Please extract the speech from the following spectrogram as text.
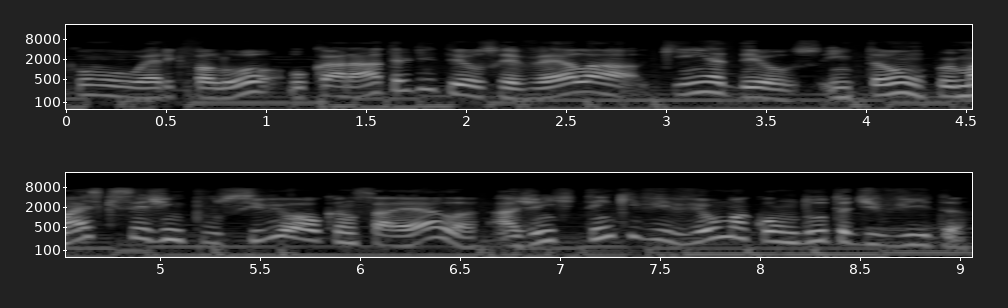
como o Eric falou, o caráter de Deus, revela quem é Deus. Então, por mais que seja impossível alcançar ela, a gente tem que viver uma conduta de vida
